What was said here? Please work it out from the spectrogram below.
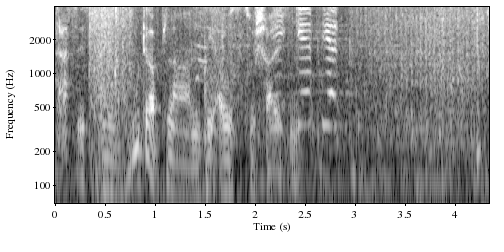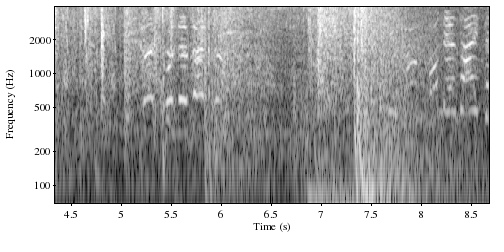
Das ist ein guter Plan, sie Ich auszuschalten. geb dir... Von der Seite! Von der Seite!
